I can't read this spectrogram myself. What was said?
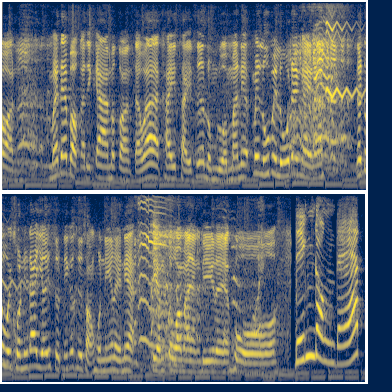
ก่อน ไม่ได้บอกกติกามาก่อน แต่ว่าใครใส่เสื้อหลวมๆมาเนี่ยไม่รู้ไปรู้ได้ไงนะ แล้วดูคนที่ได้เยอะที่สุดนี่ก็คือสองคนนี้เลยเนี่ย เตรียมตัวมาอย่างดีเลยโอ้โห Ding dong dad.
